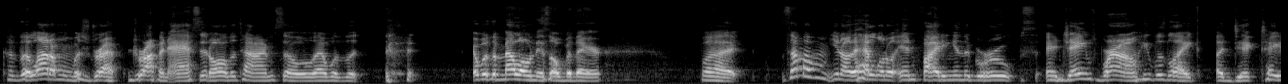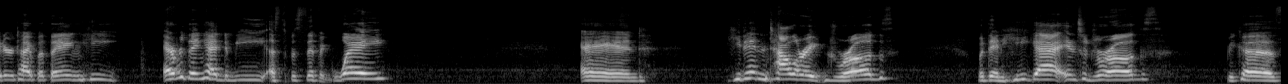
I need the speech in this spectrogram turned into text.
because a lot of them was dra- dropping acid all the time, so that was a it was a mellowness over there. But some of them, you know, they had a little infighting in the groups. And James Brown, he was like a dictator type of thing. He everything had to be a specific way, and he didn't tolerate drugs. But then he got into drugs because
